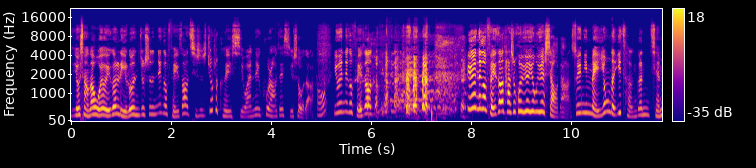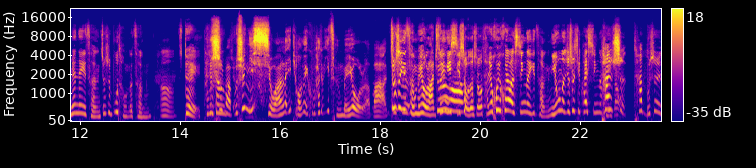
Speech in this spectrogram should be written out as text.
有想到，我有一个理论，就是那个肥皂其实就是可以洗完内裤然后再洗手的。哦，因为那个肥皂，因为那个肥皂它是会越用越小的，所以你每用的一层跟前面那一层就是不同的层。嗯，对，它就是吧？不是你洗完了一条内裤，它就一层没有了吧？就是一层没有了，所以你洗手的时候，它就会换到新的一层。你用的就是一块新的。它是它不是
